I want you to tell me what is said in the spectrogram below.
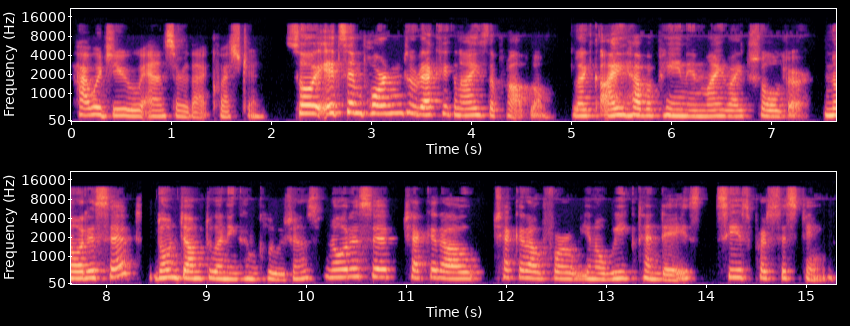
How would you answer that question? So it's important to recognize the problem. Like I have a pain in my right shoulder. Notice it. Don't jump to any conclusions. Notice it, check it out, check it out for, you know, week, 10 days. See it's persisting.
